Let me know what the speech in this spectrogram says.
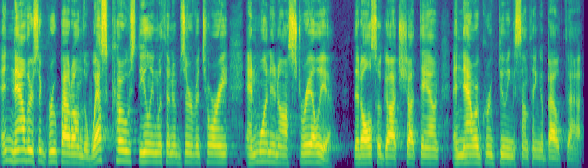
And now there's a group out on the West Coast dealing with an observatory and one in Australia that also got shut down and now a group doing something about that.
